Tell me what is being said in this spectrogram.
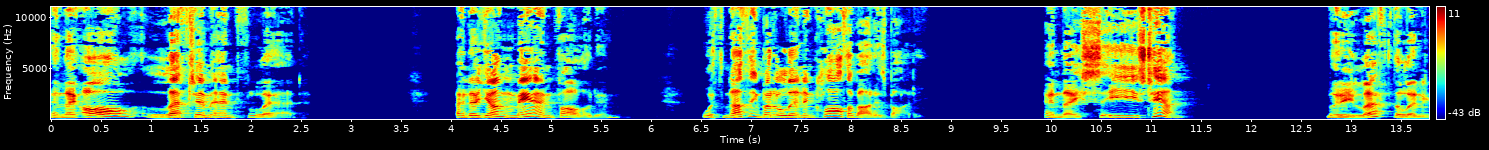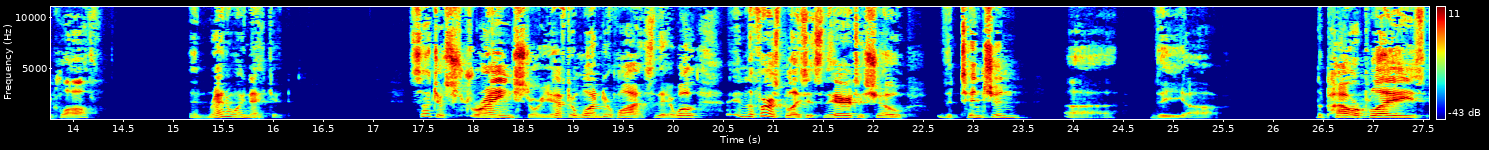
And they all left him and fled. And a young man followed him with nothing but a linen cloth about his body. And they seized him. But he left the linen cloth and ran away naked. Such a strange story. You have to wonder why it's there. Well, in the first place, it's there to show the tension, uh, the uh, the power plays,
